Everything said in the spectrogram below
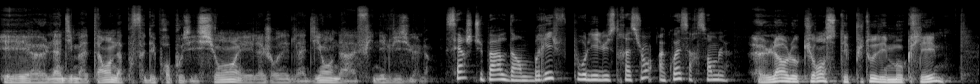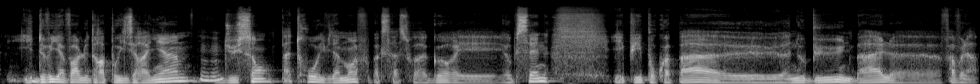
Et euh, lundi matin, on a fait des propositions et la journée de lundi, on a affiné le visuel. Serge, tu parles d'un brief pour l'illustration. À quoi ça ressemble? Euh, Là, en l'occurrence, c'était plutôt des mots-clés. Il devait y avoir le drapeau israélien, mhm. du sang, pas trop évidemment, il ne faut pas que ça soit gore et, obscène. Et puis pourquoi pas euh, un obus, une balle, euh, enfin voilà.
